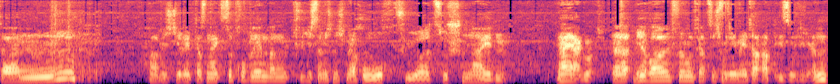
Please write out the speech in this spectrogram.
dann habe ich direkt das nächste Problem, dann kriege ich es nämlich nicht mehr hoch für zu schneiden. Naja gut, äh, wir wollen 45 mm abisolieren.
